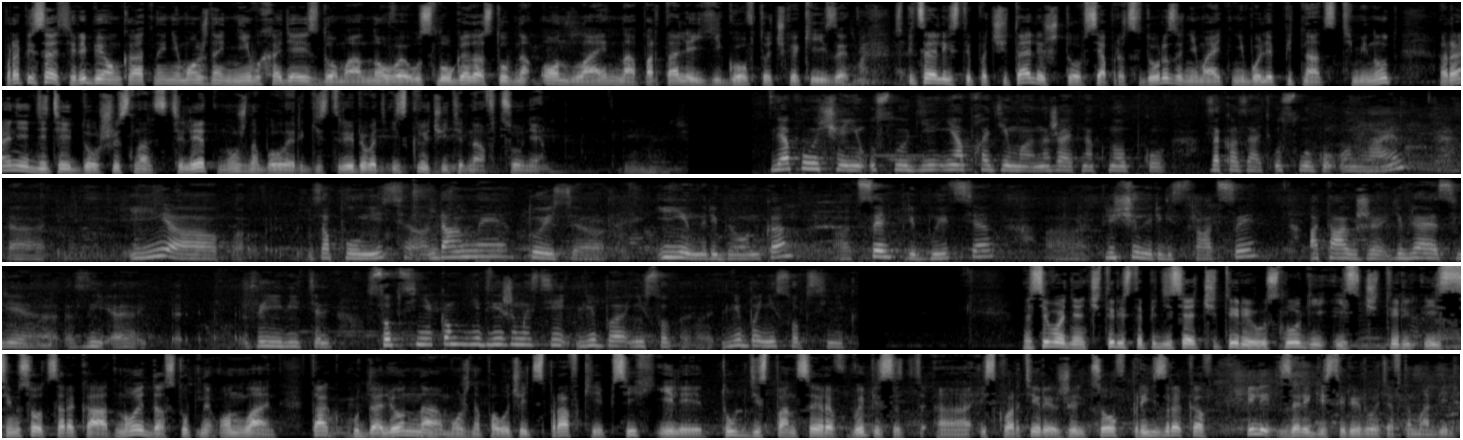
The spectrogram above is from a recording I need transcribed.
Прописать ребенка отныне можно, не выходя из дома. Новая услуга доступна онлайн на портале egov.kz. Специалисты подсчитали, что вся процедура занимает не более 15 минут. Ранее детей до 16 лет нужно было регистрировать исключительно в ЦУНе. Для получения услуги необходимо нажать на кнопку «Заказать услугу онлайн» э, и э, заполнить данные, то есть э, ИИН ребенка, цель прибытия, причины регистрации, а также является ли заявитель собственником недвижимости, либо не, либо не собственник. На сегодня 454 услуги из, 4, из 741 доступны онлайн. Так, удаленно можно получить справки псих- или туб-диспансеров, выписать э, из квартиры жильцов, призраков или зарегистрировать автомобиль.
